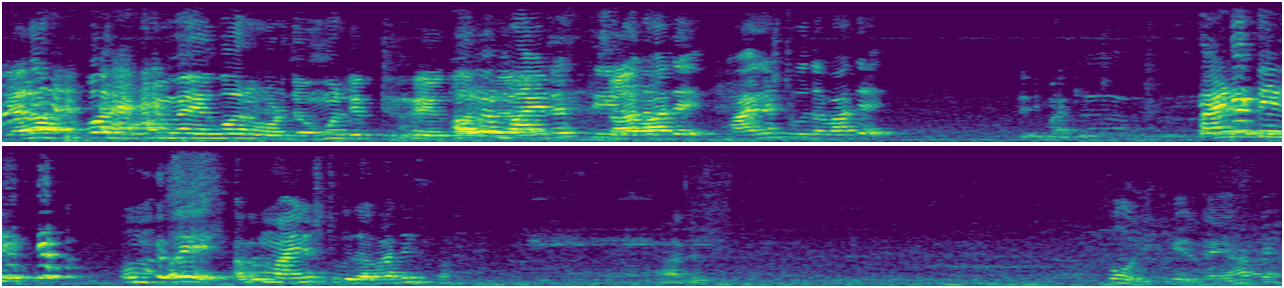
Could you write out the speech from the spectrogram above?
कह ऊपर लिफ्ट में एक बार उड़ जाऊँगा लिफ्ट में एक बार अबे उड़ जाऊँगा। minus तीन साले- दबा दे माइनस टू दबा दे। तेरी माँ की मैंने तीन। ओए अबे माइनस टू दबा दे इसको। हाँ जी। होली खेल रहे हैं यहाँ पे।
